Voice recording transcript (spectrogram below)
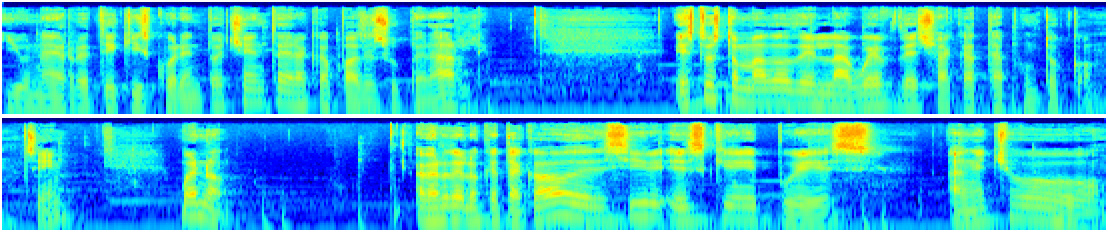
y una RTX 4080 era capaz de superarle. Esto es tomado de la web de shakata.com, ¿sí? Bueno, a ver, de lo que te acabo de decir es que pues han hecho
